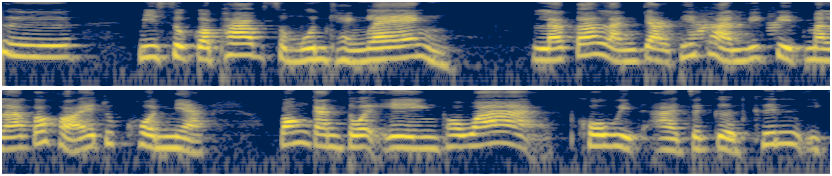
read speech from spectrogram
คือมีสุขภาพสมบูรณ์แข็งแรง แล้วก็หลังจากที่ผ่านวิกฤตมาแล้วก็ขอให้ทุกคนเนี่ยป้องกันตัวเอง เพราะว่าโควิดอาจจะเกิดขึ้นอีก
